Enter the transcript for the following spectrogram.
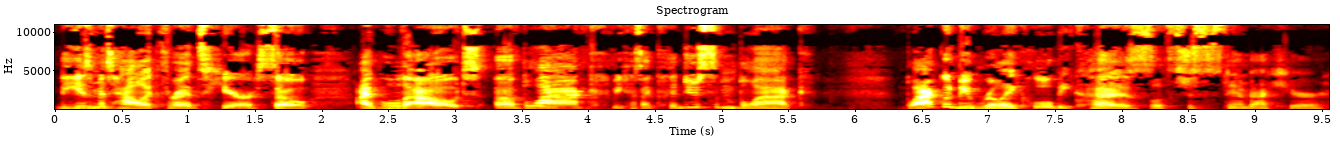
these metallic threads here. So I pulled out a black because I could do some black. Black would be really cool because, let's just stand back here.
